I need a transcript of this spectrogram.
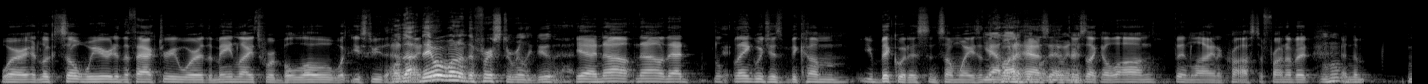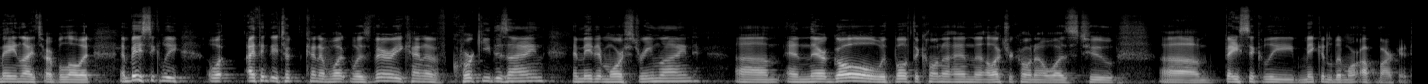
where it looked so weird in the factory where the main lights were below what used to be the Well, that, they were one of the first to really do that. Yeah, now now that language has become ubiquitous in some ways, and Yeah, a the lot Kona of people has that. There's it. like a long, thin line across the front of it, Mm-hmm. and the main lights are below it. And basically, what I think they took kind of what was very kind of quirky design and made it more streamlined. Um, and their goal with both the Kona and the Electric Kona was to um, basically make it a little bit more upmarket.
